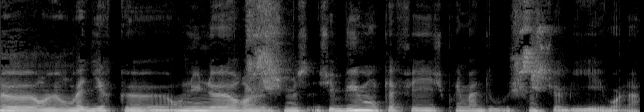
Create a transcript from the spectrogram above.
Euh, on va dire que en une heure, j'ai bu mon café, j'ai pris ma douche, je me suis habillée, voilà.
